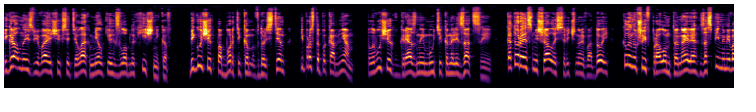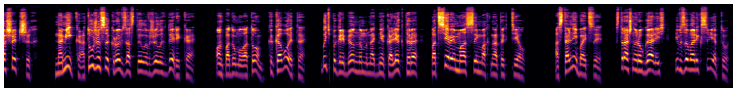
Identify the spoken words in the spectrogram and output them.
играл на извивающихся телах мелких злобных хищников, бегущих по бортикам вдоль стен и просто по камням, плывущих в грязной мути канализации, которая смешалась с речной водой, хлынувший в пролом тоннеля за спинами вошедших. На миг от ужаса кровь застыла в жилах Дерека. Он подумал о том, каково это – быть погребенным на дне коллектора под серой массой мохнатых тел. Остальные бойцы страшно ругались и взывали к свету,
